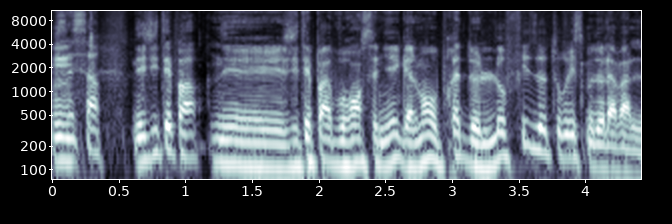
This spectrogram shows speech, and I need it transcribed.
Mm. c'est ça. N'hésitez pas, n'hésitez pas à vous renseigner également auprès de l'Office de tourisme de Laval.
